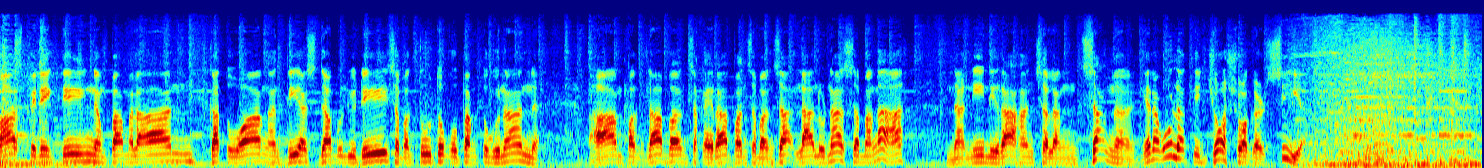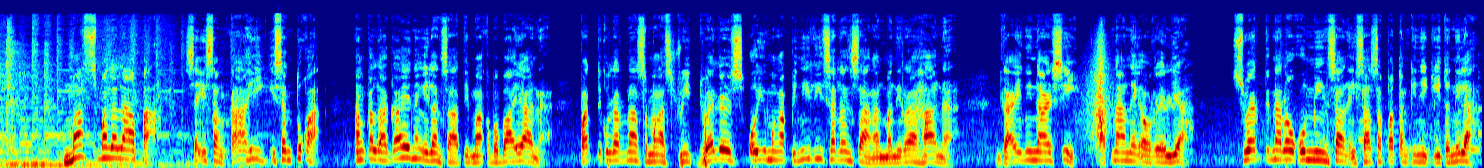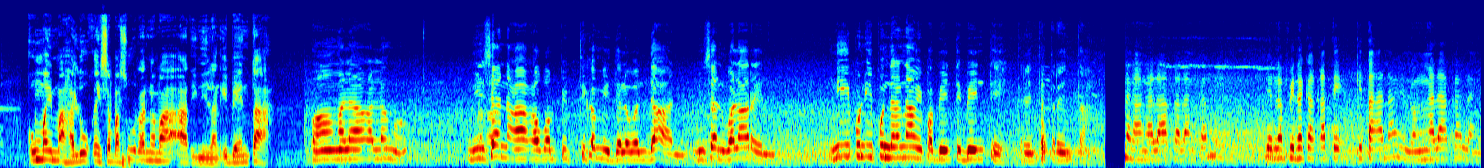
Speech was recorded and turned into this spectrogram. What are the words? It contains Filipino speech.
Mas pinigting ng pamalaan, katuwang ang DSWD sa pagtutok upang tugunan ang paglaban sa kahirapan sa bansa, lalo na sa mga naninirahan sa lansangan. Yan ang ulat ni Joshua Garcia. Mas malala pa sa isang kahig, isang tuka ang kalagayan ng ilan sa ating mga kababayan, partikular na sa mga street dwellers o yung mga pinili sa lansangan manirahan, gaya ni Narcy at Nanay Aurelia. Swerte na raw kung minsan ay sasapat ang kinikita nila kung may mahalukay sa basura na maaari nilang ibenta. Pangangalaka lang oh. Minsan nakaka 150 kami, 200. Minsan wala rin. Iniipon-ipon na lang namin pa 20-20, 30-30. Nangangalaka lang kami. Yan ang pinagkakakitaan namin, nangangalaka lang.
